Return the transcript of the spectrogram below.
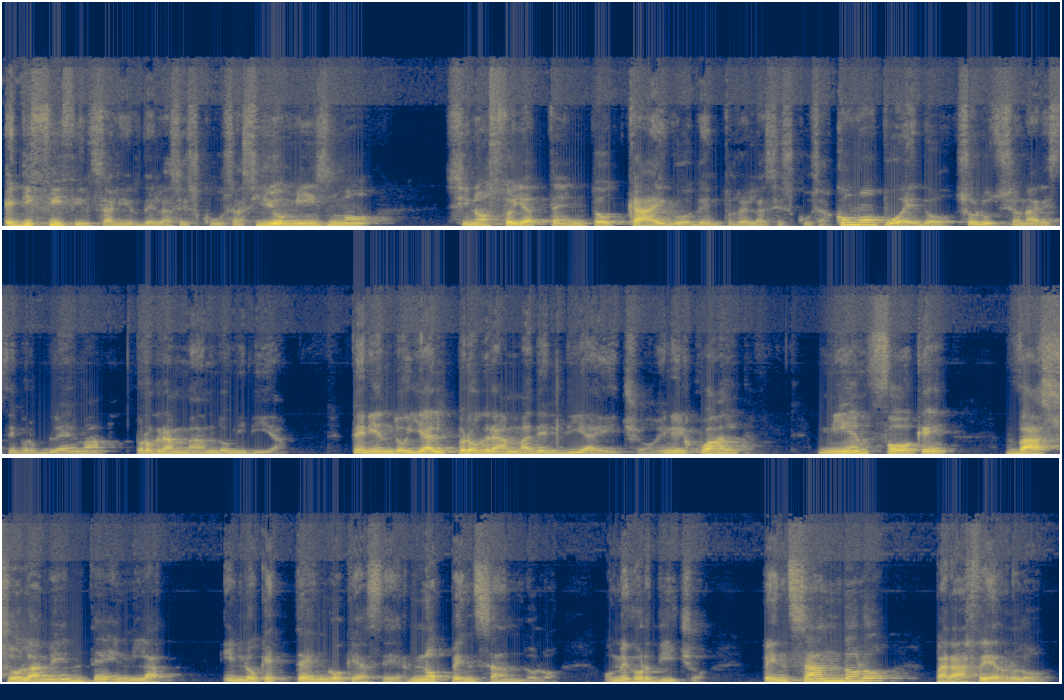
es difícil salir de las excusas. Yo mismo, si no estoy atento, caigo dentro de las excusas. ¿Cómo puedo solucionar este problema? Programando mi día teniendo ya el programa del día hecho, en el cual mi enfoque va solamente en, la, en lo que tengo que hacer, no pensándolo, o mejor dicho, pensándolo para hacerlo,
